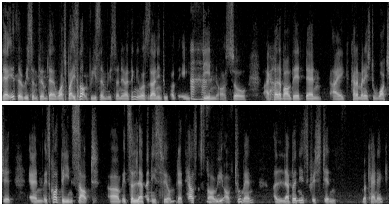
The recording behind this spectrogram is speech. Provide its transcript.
There is a recent film that I watched, but it's not recent, recent. I think it was done in 2018 or so. I heard about it, then I kind of managed to watch it, and it's called The Insult. Um, it's a Lebanese film that tells the story of two men, a Lebanese Christian mechanic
